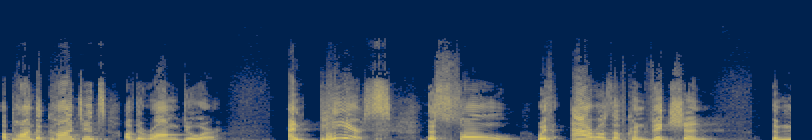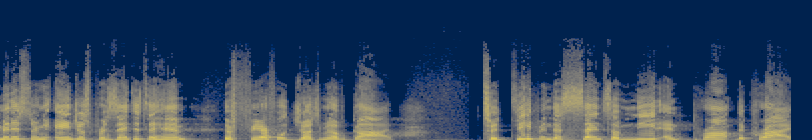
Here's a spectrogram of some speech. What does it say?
upon the conscience of the wrongdoer and pierced the soul with arrows of conviction. The ministering angels presented to him the fearful judgment of God to deepen the sense of need and prompt the cry,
